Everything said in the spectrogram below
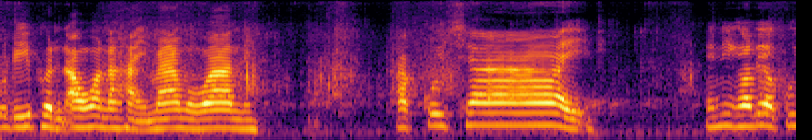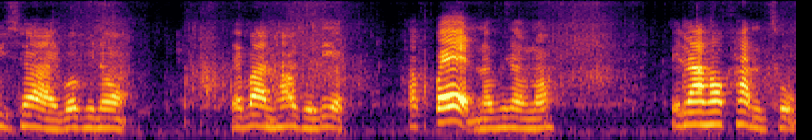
อดีเพิ่นเอาอันอาหารมาเมื่อวานนี่ผักกุ้ยช่ายไอ้นี่เขาเรียกกุ้ยช่ายว่าพี่น้องแต่บ้านเฮาจะเรียกผักแป้นนะพี่น้องเนาะ เวลาเขาขั่นสม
